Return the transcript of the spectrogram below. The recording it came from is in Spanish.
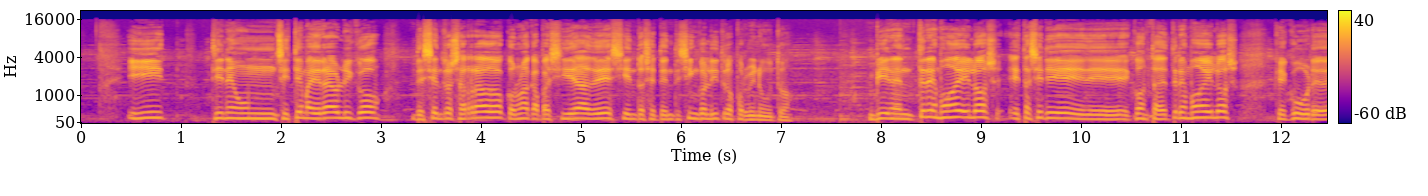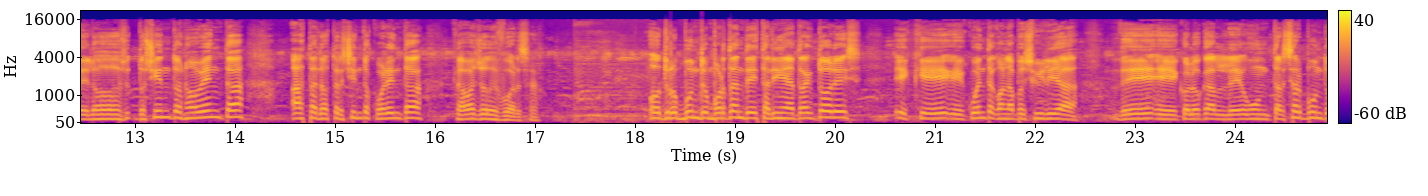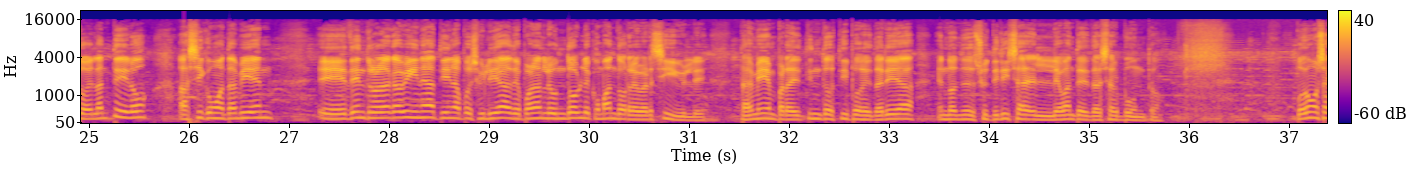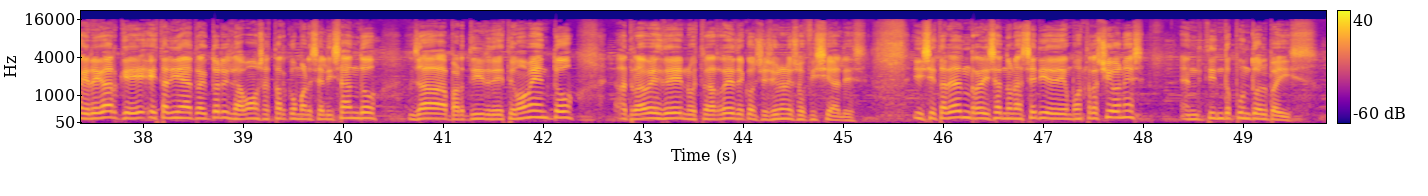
y tiene un sistema hidráulico de centro cerrado con una capacidad de 175 litros por minuto. Vienen tres modelos, esta serie consta de tres modelos que cubre de los 290 hasta los 340 caballos de fuerza. Otro punto importante de esta línea de tractores es que eh, cuenta con la posibilidad de eh, colocarle un tercer punto delantero, así como también eh, dentro de la cabina tiene la posibilidad de ponerle un doble comando reversible, también para distintos tipos de tareas en donde se utiliza el levante de tercer punto. Podemos agregar que esta línea de tractores la vamos a estar comercializando ya a partir de este momento a través de nuestra red de concesionarios oficiales y se estarán realizando una serie de demostraciones en distintos puntos del país.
